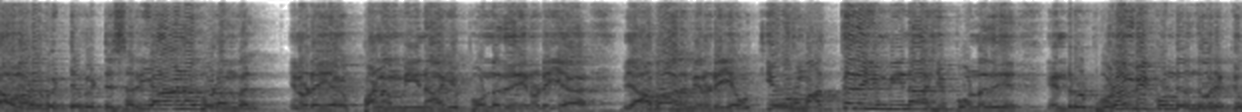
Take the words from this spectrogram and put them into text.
தவற விட்டு விட்டு சரியான புலம்பல். என்னுடைய பணம் வீணாகி போனது என்னுடைய வியாபாரம் என்னுடைய உத்தியோகம் அத்தனையும் வீணாகி போனது என்று புலம்பிக் கொண்டிருந்தவருக்கு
